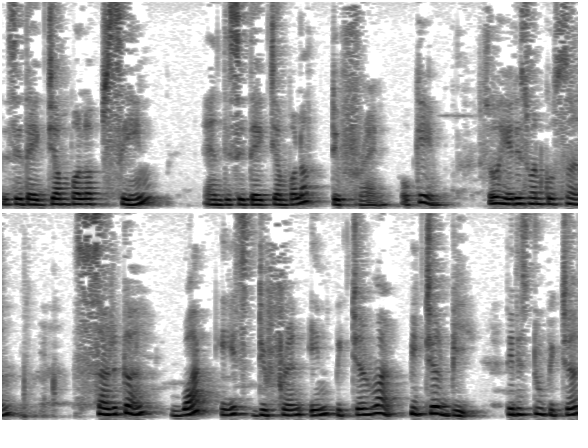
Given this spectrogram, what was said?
This is the example of same and this is the example of different. Okay. So here is one question. Circle what is different in picture 1 picture b. There is two picture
